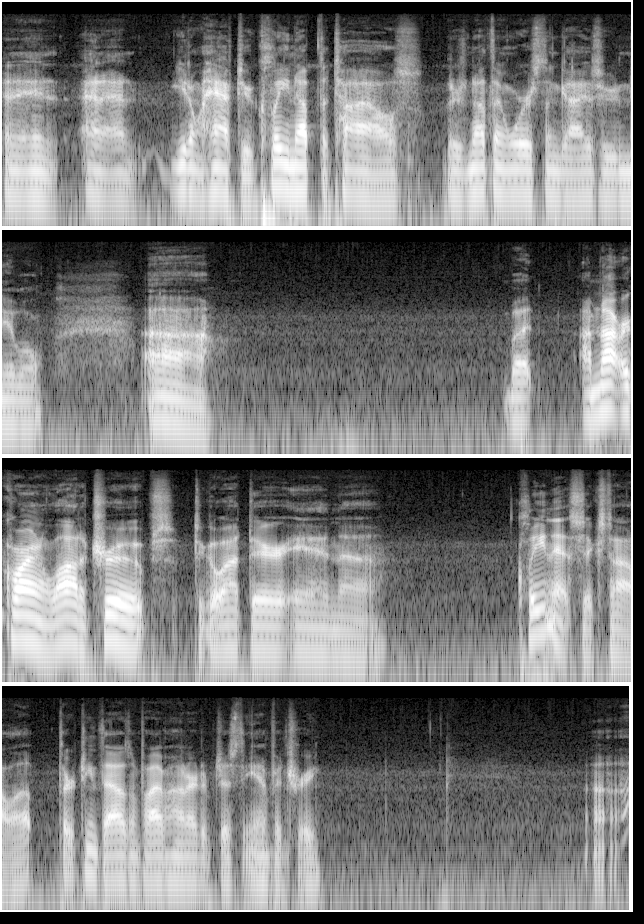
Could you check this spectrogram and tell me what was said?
and and, and you don't have to clean up the tiles. There's nothing worse than guys who nibble. Uh, but I'm not requiring a lot of troops to go out there and uh, clean that six tile up. 13,500 of just the infantry. Uh,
